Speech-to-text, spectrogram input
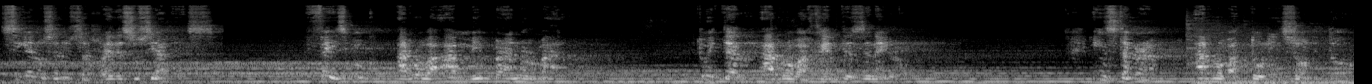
Síguenos en nuestras redes sociales. Facebook, arroba a mi paranormal. Twitter, arroba agentes de negro. Instagram, arroba insólito.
